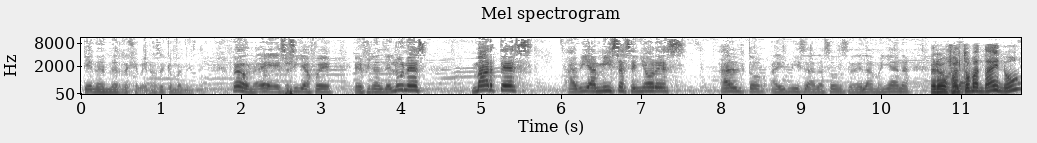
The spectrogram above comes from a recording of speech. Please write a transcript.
Tienen RGB, no sé qué más necesitan. Pero bueno, eh, eso sí ya fue el final del lunes. Martes, había misa, señores. Alto, hay misa a las 11 de la mañana. Pero Hola. faltó Bandai, ¿no?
